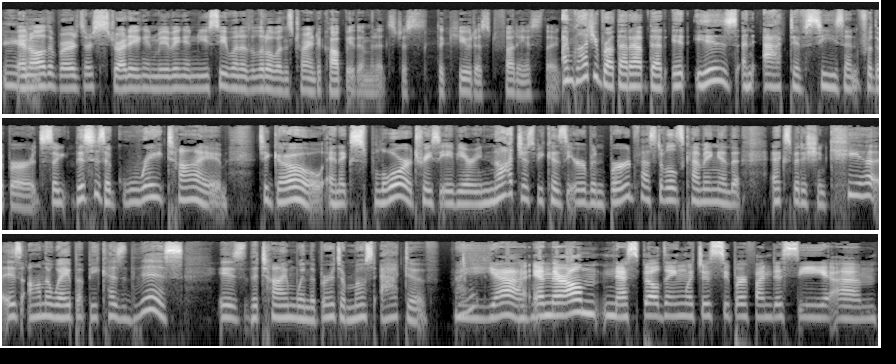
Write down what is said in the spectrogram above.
and all the birds are strutting and moving, and you see one of the little ones trying to copy them, and it's just the cutest, funniest thing. I'm glad you brought that up that it is an active season for the birds. So this is a great time to go and explore Tracy Aviary, not just because the Urban Bird Festival is coming and the Expedition Kea is on the way, but because this is the time when the birds are most active, right? Yeah, and they're all nest building, which is super fun to see. Um,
